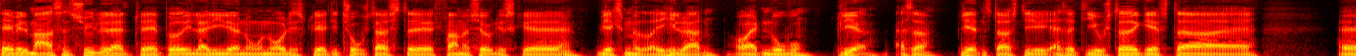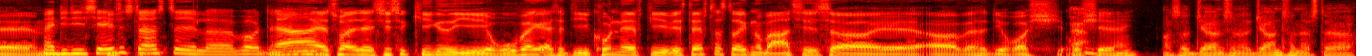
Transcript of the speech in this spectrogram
Det er vel meget sandsynligt, at øh, både Eli Lilly og Novo Nordisk bliver de to største farmaceutiske øh, virksomheder i hele verden, og at Novo bliver, altså, bliver den største. Altså, de er jo stadig efter... Øh, øh, Er de de sjette største, eller hvor er det? Ja, jeg tror, at jeg sidst kiggede i Europa, ikke? altså de er kun efter, de er vist efter stadig Novartis og, øh, og hvad hedder de, Roche, Roche ikke? Og så Johnson Johnson er større.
